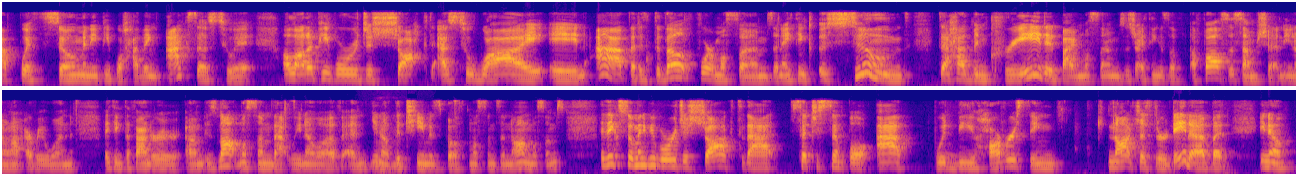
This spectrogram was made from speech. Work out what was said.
app with so many people having access to it. A lot of people were just shocked as to why an app that is developed for Muslims and I think assumed to have been created by Muslims, which I think is a, a false assumption. You know, not everyone, I think the founder um, is not Muslim that we know of. And, you know, mm-hmm. the team is both Muslims and non Muslims. I think so many people were just shocked that such a simple app would be harvesting not just their data, but you know,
